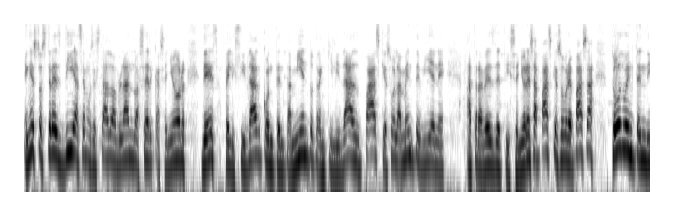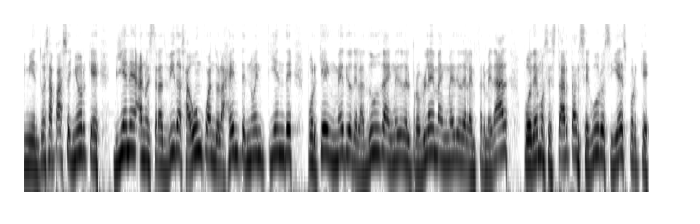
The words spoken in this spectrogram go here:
en estos tres días hemos estado hablando acerca, Señor, de esa felicidad, contentamiento, tranquilidad, paz que solamente viene a través de ti, Señor. Esa paz que sobrepasa todo entendimiento. Esa paz, Señor, que viene a nuestras vidas aun cuando la gente no entiende por qué en medio de la duda, en medio del problema, en medio de la enfermedad, podemos estar tan seguros y es porque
